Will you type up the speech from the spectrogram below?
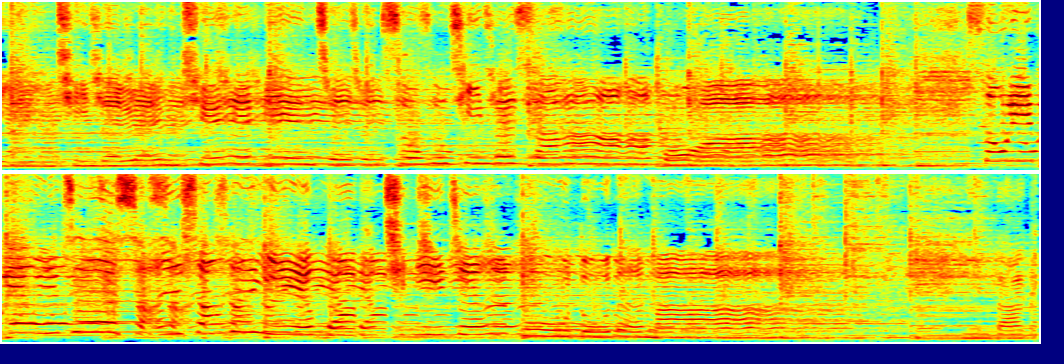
殷勤的人却变成送情的傻瓜，手里捧着山上的野花，骑着孤独的马。你打开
